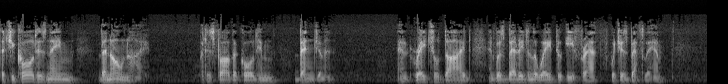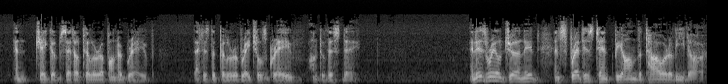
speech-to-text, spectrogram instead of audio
that she called his name Benoni, but his father called him Benjamin. And Rachel died, and was buried in the way to Ephrath, which is Bethlehem. And Jacob set a pillar upon her grave. That is the pillar of Rachel's grave unto this day. And Israel journeyed, and spread his tent beyond the tower of Edar,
